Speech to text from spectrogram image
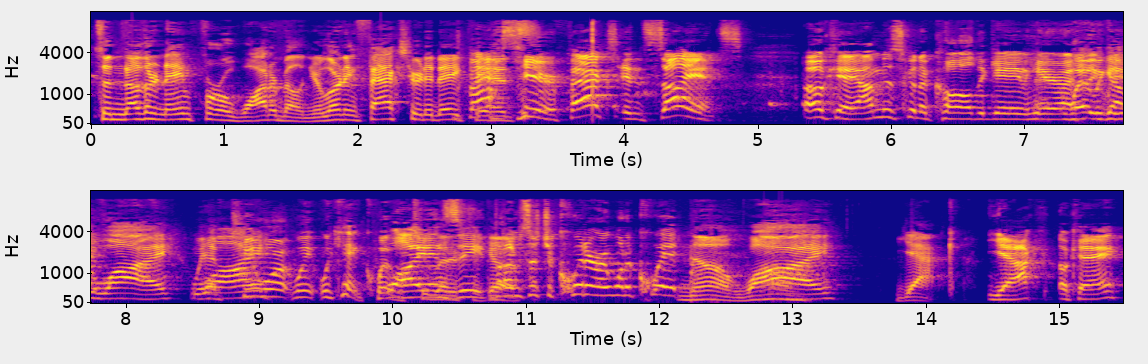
It's another name for a watermelon. You're learning facts here today, kids. Facts kids. here. Facts in science. Okay, I'm just gonna call the game here. I Wait, think we got we've- Y. We Y. have two more. We, we can't quit Y with two and letters Z. to go. But I'm such a quitter. I want to quit. no, Y. Yak. Yak. Okay,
